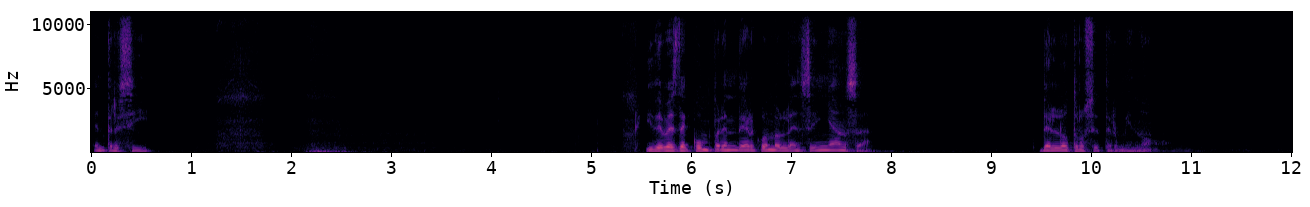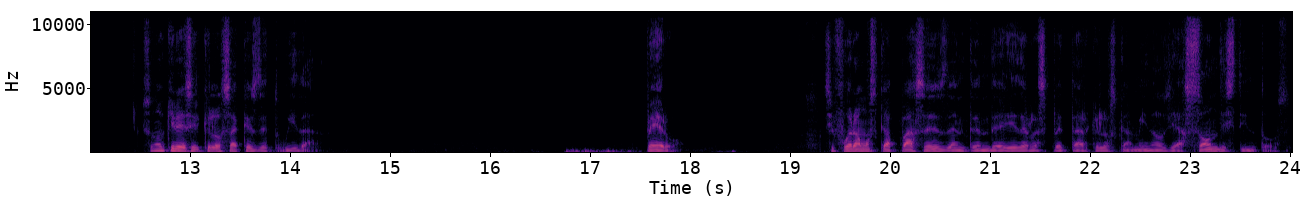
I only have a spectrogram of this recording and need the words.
entre sí. Y debes de comprender cuando la enseñanza del otro se terminó. Eso no quiere decir que lo saques de tu vida. Pero, si fuéramos capaces de entender y de respetar que los caminos ya son distintos,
